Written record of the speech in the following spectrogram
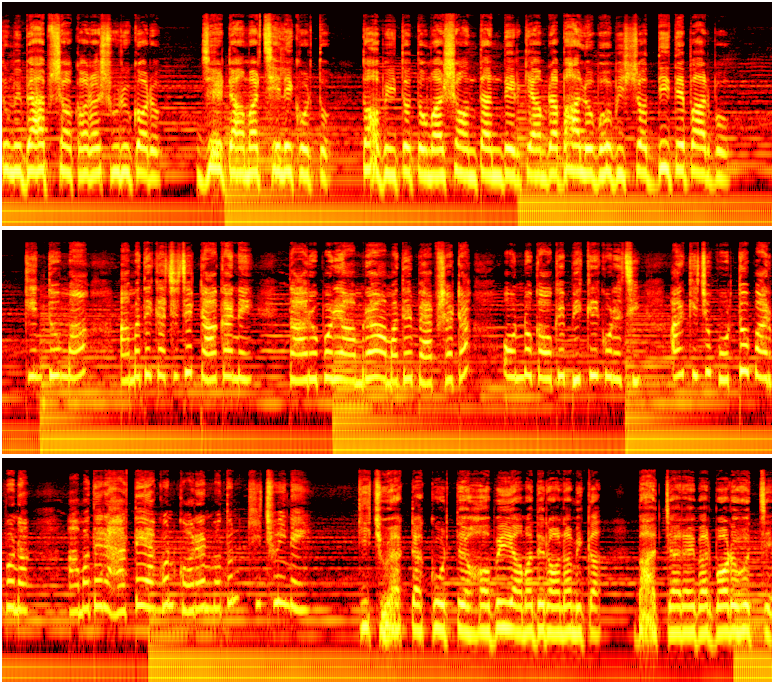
তুমি ব্যবসা করা শুরু করো। যেটা আমার ছেলে করত, তবেই তো তোমার সন্তানদেরকে আমরা ভালো ভবিষ্যৎ দিতে পারব। কিন্তু মা, আমাদের কাছে যে টাকা নেই, তার উপরে আমরা আমাদের ব্যবসাটা অন্য কাউকে বিক্রি করেছি, আর কিছু করতেও পারব না। আমাদের হাতে এখন করার মতন কিছুই নেই। কিছু একটা করতে হবেই আমাদের অনামিকা। বাচ্চারা এবার বড় হচ্ছে।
